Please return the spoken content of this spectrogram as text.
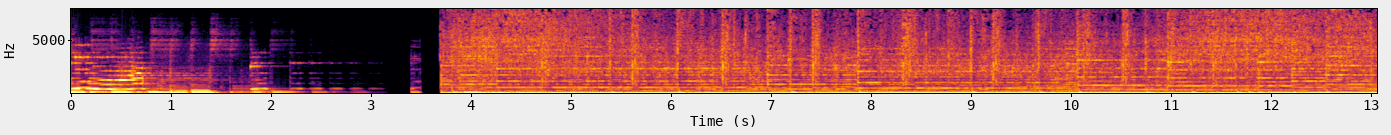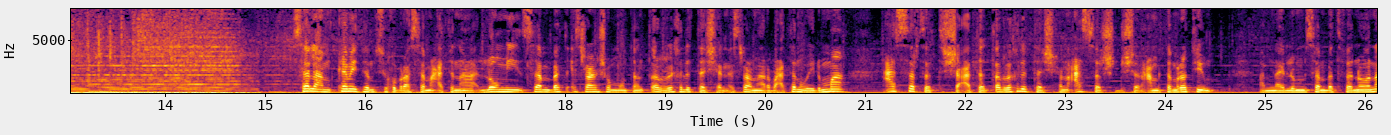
ሰላም ከመይ ተምሲ ክብራ ሰማዕትና ሎሚ ሰንበት 28 ጥሪ 224 ወይ ድማ 19 ጥሪ 216 ዓ ም እዩ ኣብ ናይ ሎሚ ሰንበት ፈነወና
